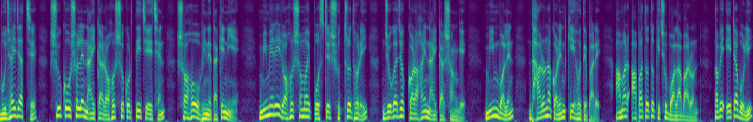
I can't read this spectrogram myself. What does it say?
বুঝাই যাচ্ছে, সুকৌশলে নায়িকা রহস্য করতেই চেয়েছেন সহ অভিনেতাকে নিয়ে। মিমের এই রহস্যময় পোস্টের সূত্র ধরেই যোগাযোগ করা হয় নায়িকার সঙ্গে। মিম বলেন, ধারণা করেন কে হতে পারে। আমার আপাতত কিছু বলা বারণ। তবে এটা বলি,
